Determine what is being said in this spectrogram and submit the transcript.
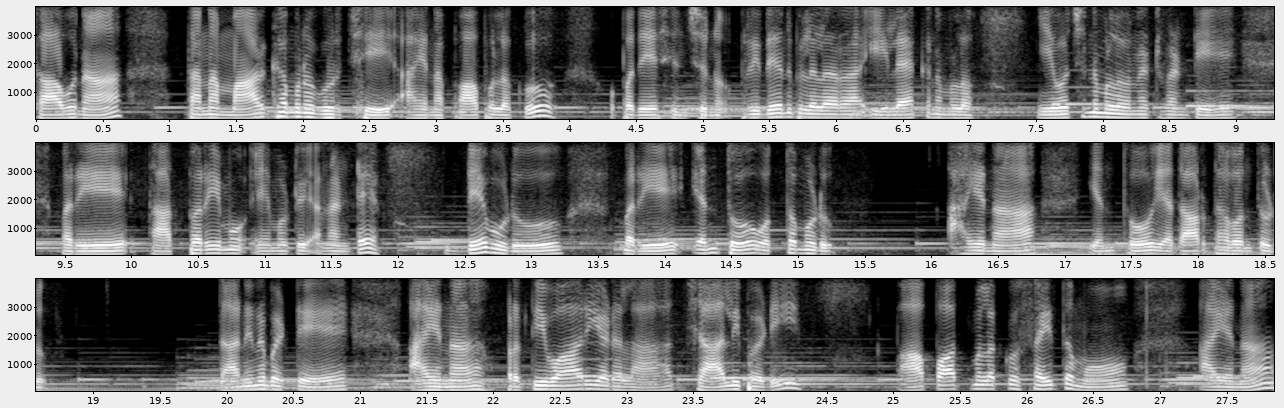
కావున తన మార్గమును గురించి ఆయన పాపులకు ఉపదేశించును. ప్రిదేని పిల్లలరా ఈ లేఖనంలో ఈ వచనంలో ఉన్నటువంటి మరి తాత్పర్యము ఏమిటి అని అంటే దేవుడు మరి ఎంతో ఉత్తముడు. ఆయన ఎంతో యథార్థవంతుడు. దానిని బట్టే ఆయన ప్రతివారి ఎడల జాలిపడి పాపాత్ములకు సైతము ఆయన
